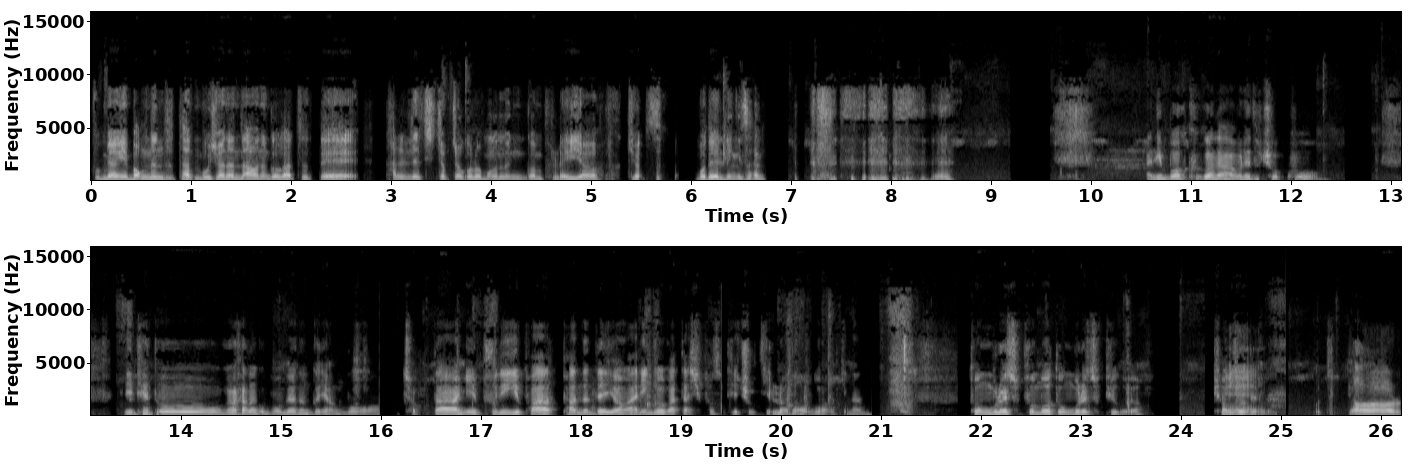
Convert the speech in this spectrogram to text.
분명히 먹는 듯한 모션은 나오는 것 같은데 카레를 직접적으로 먹는 건 플레이어밖에 없어. 모델링상. 아니 뭐 그건 아무래도 좋고 닌텐도가 하는 거 보면은 그냥 뭐 적당히 분위기 봐- 봤는데 영 아닌 것 같다 싶어서 대충 찔러 넣은 것 같긴 한데. 동물의 숲은 뭐 동물의 숲이고요. 평소대로. 뭐 특별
